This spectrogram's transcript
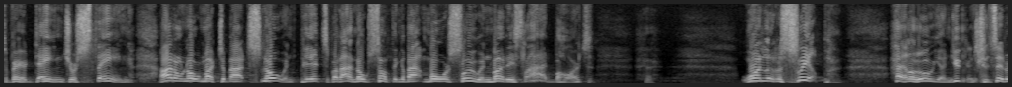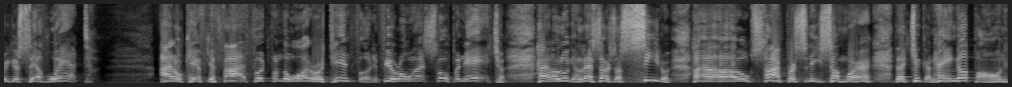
It's a very dangerous thing. I don't know much about snow and pits, but I know something about more slough and muddy slide bars. One little slip, hallelujah, and you can consider yourself wet. I don't care if you're five foot from the water or 10 foot, if you're on that sloping edge. Hallelujah. Unless there's a cedar, uh, old cypress knee somewhere that you can hang up on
